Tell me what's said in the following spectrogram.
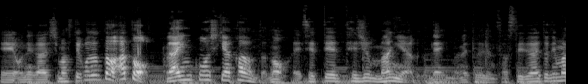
えー、お願いしますということと、あと、LINE 公式アカウントの、え設定手手順マニュアルね、今ね、プレゼントさせていただいておりま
